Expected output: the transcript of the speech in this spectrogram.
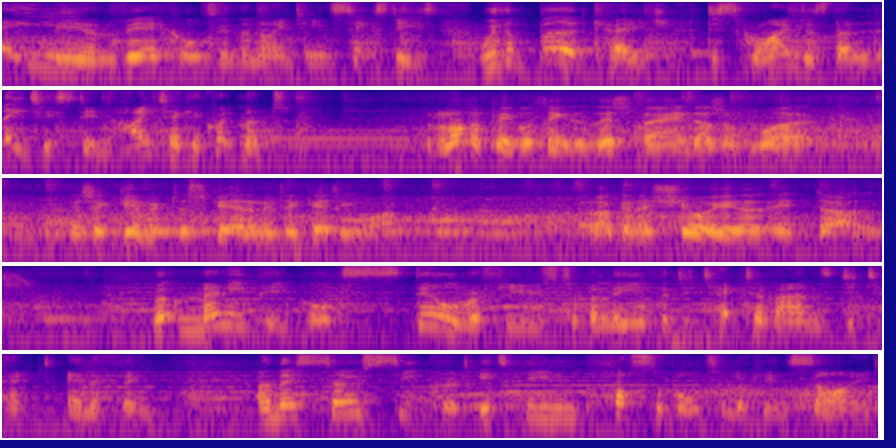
alien vehicles in the 1960s, with a birdcage described as the latest in high tech equipment. But a lot of people think that this van doesn't work. It's a gimmick to scare them into getting one. But I can assure you that it does. But many people still refuse to believe the detector vans detect anything. And they're so secret, it's been impossible to look inside.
